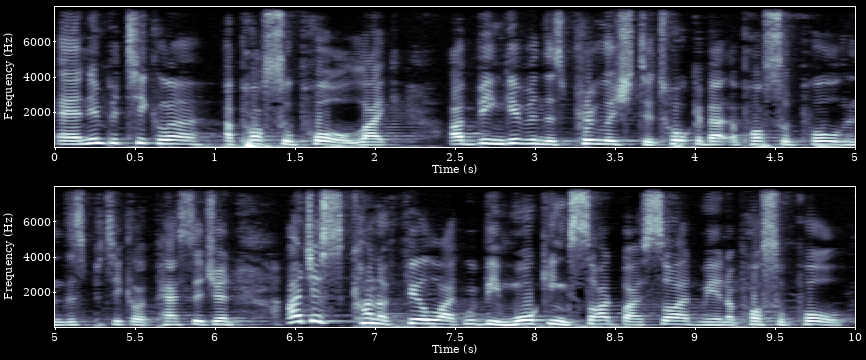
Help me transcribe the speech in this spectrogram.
And in particular, Apostle Paul. Like, I've been given this privilege to talk about Apostle Paul in this particular passage, and I just kind of feel like we've been walking side by side, me and Apostle Paul.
